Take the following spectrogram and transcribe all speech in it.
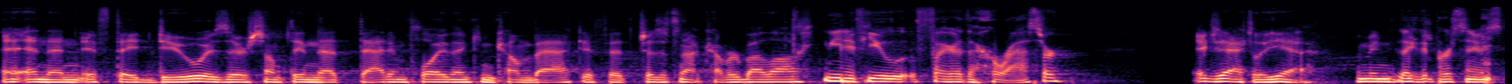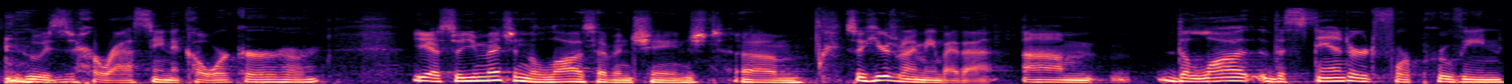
And then if they do, is there something that that employee then can come back if it because it's not covered by law? I mean, if you fire the harasser, Exactly. Yeah. I mean, like the person who's who's harassing a coworker, or yeah. So you mentioned the laws haven't changed. Um, so here's what I mean by that. Um, the law, the standard for proving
